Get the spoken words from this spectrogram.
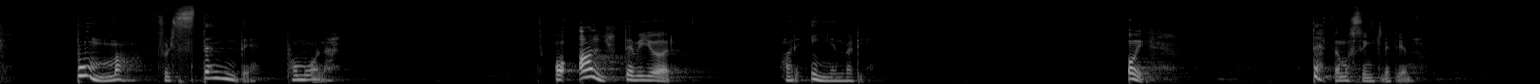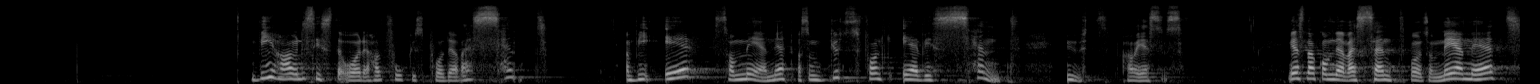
bomma fullstendig på målet. Og alt det vi gjør, har ingen verdi. Oi, Dette må synke litt inn. Vi har jo det siste året hatt fokus på det å være sendt. Vi er som menighet og som Guds folk er vi sendt ut av Jesus. Vi har snakket om det å være sendt både som menighet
